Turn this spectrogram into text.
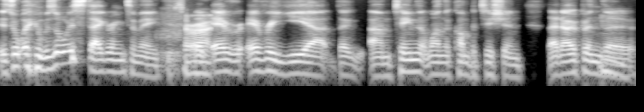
It's always, it was always staggering to me It's all that every every year the um, team that won the competition they'd open the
